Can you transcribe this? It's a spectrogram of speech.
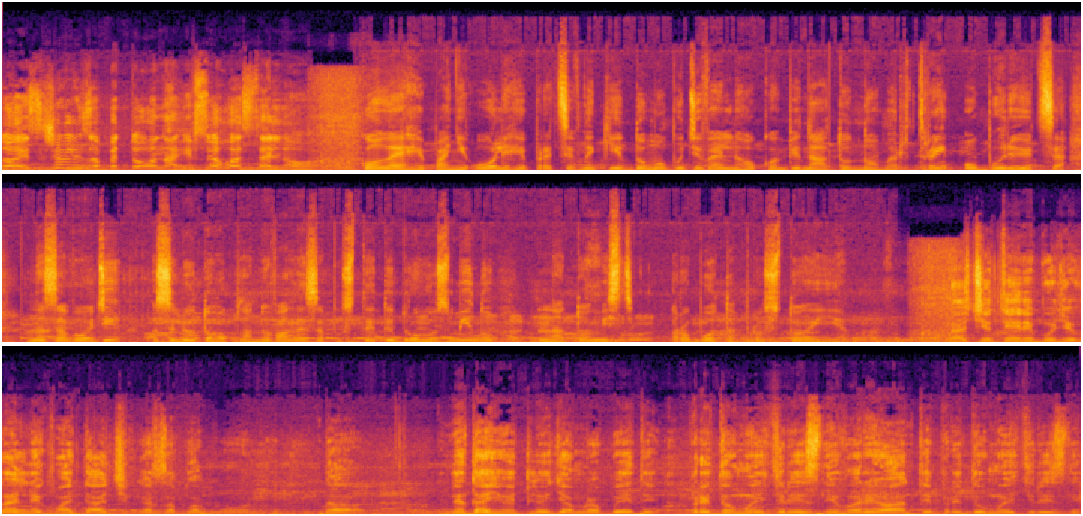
тобто, железобетона і всього остального. Колеги пані Ольги, працівники домобудівельного комбінату номер 3 обурюються. На заводі з лютого планували запустити другу зміну. Натомість робота простоює. У нас чотири будівельних майданчика заблоковані. Да. Не дають людям робити, придумують різні варіанти, придумують різні,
